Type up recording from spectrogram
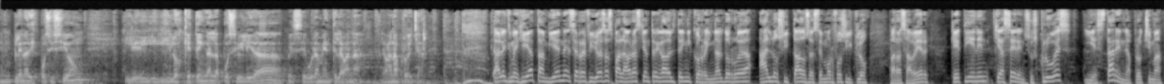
en plena disposición y, y, los que tengan la posibilidad, pues seguramente la van a, la van a aprovechar. Alex Mejía también se refirió a esas palabras que ha entregado el técnico Reinaldo Rueda a los citados a este morfociclo para saber qué tienen que hacer en sus clubes y estar en la próxima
